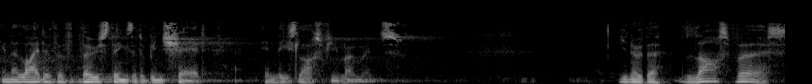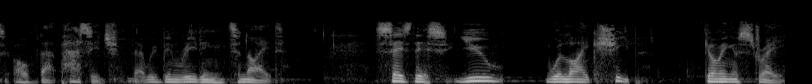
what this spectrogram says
in the light of the, those things that have been shared in these last few moments. You know, the last verse of that passage that we've been reading tonight says this, you were like sheep going astray,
